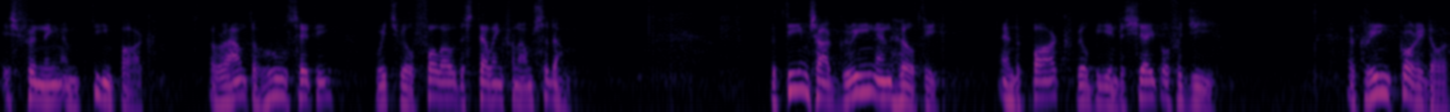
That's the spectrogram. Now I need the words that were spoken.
is funding a theme park around the whole city, which will follow the Stelling van Amsterdam. The themes are green and healthy, and the park will be in the shape of a G. A green corridor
